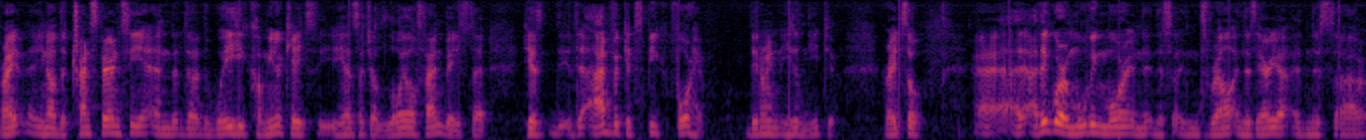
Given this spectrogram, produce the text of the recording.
right? You know, the transparency and the, the, way he communicates, he has such a loyal fan base that he has the, the advocates speak for him. They don't, he doesn't need to, right? So, uh, I, think we're moving more in this in this realm in this area in this uh,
